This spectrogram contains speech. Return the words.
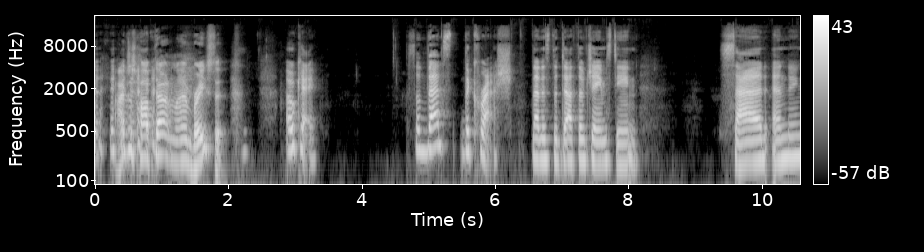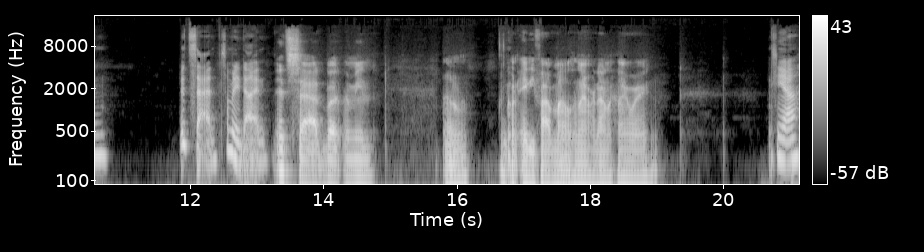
I just hopped out and I embraced it. Okay. So that's the crash. That is the death of James Dean. Sad ending. It's sad. Somebody died. It's sad, but I mean, I don't know. I'm going 85 miles an hour down a highway. Yeah,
